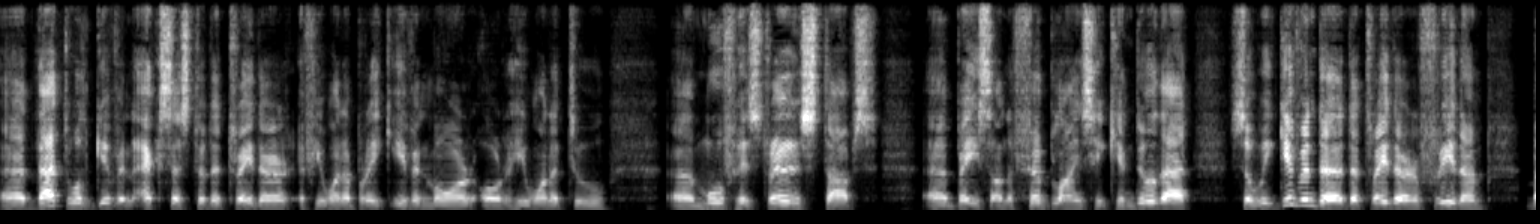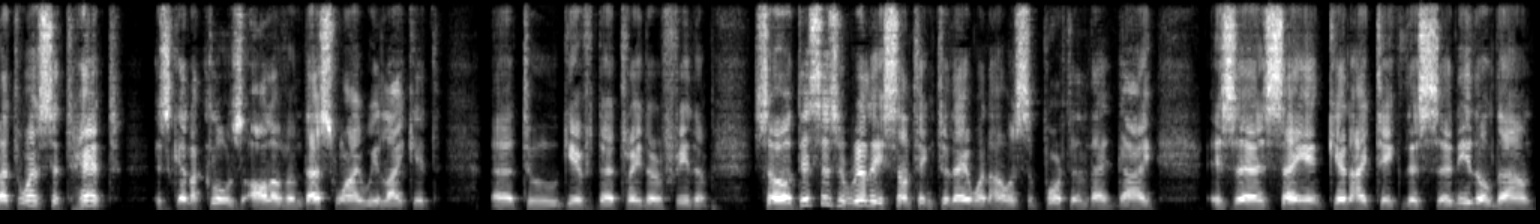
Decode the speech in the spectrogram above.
Uh, that will give an access to the trader if he want to break even more or he wanted to uh, move his trailing stops uh, based on the fib lines, he can do that. So we given the, the trader freedom, but once it hit, it's going to close all of them. That's why we like it. Uh, to give the trader freedom. So this is really something today when I was supporting that guy is uh, saying, can I take this uh, needle down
